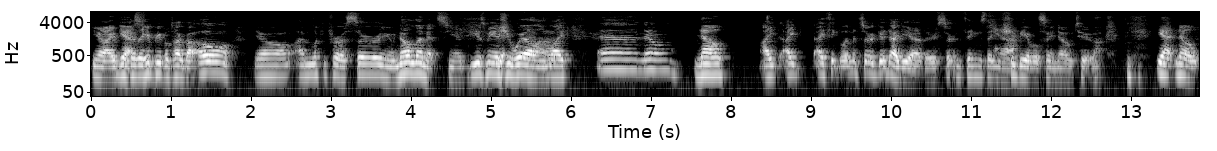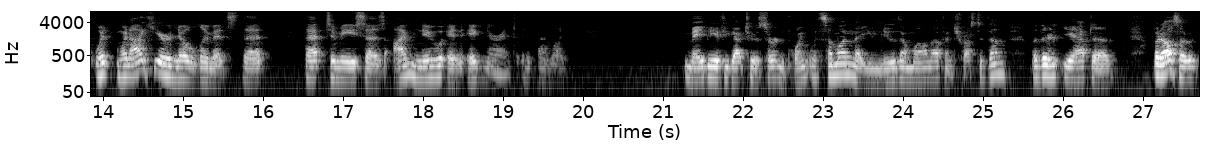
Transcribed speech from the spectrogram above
You know, I, Yes. because I hear people talk about, oh, you know, I'm looking for a sir. You know, no limits. You know, use me as Yeah. you will. I'm like, eh, no. no, I, I, I think limits are a good idea. There's certain things that you should be able to say no to. Yeah, no. When when I hear no limits, that that to me says I'm new and ignorant, and I'm like, Maybe if you got to a certain point with someone that you knew them well enough and trusted them, but there you have to. But also,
